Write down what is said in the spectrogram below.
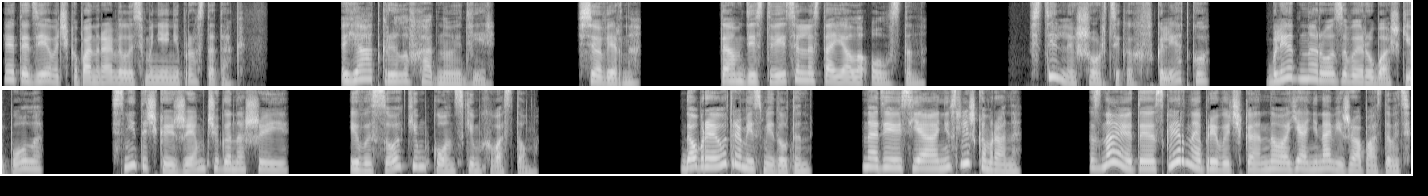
эта девочка понравилась мне не просто так. Я открыла входную дверь. Все верно. Там действительно стояла Олстон. В стильных шортиках в клетку, бледно-розовой рубашке пола, с ниточкой жемчуга на шее и высоким конским хвостом. «Доброе утро, мисс Миддлтон. Надеюсь, я не слишком рано? Знаю, это скверная привычка, но я ненавижу опаздывать.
